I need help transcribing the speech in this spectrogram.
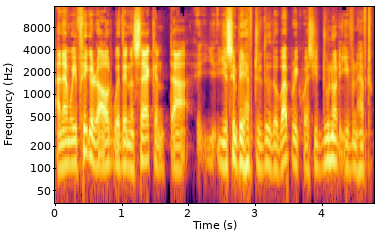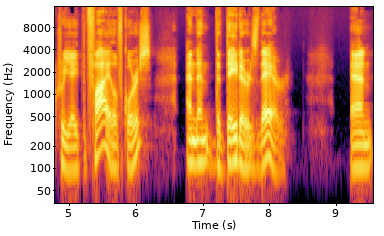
And then we figured out within a second that you simply have to do the web request. You do not even have to create the file, of course. And then the data is there. And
